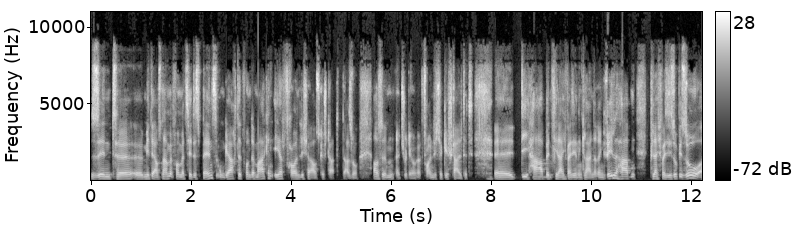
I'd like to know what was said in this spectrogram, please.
sind äh, mit der Ausnahme von Mercedes-Benz ungeachtet von der Marken eher freundlicher ausgestattet. Also, also Entschuldigung, freundlicher gestaltet. Äh, die haben vielleicht, weil sie einen kleineren Grill haben, vielleicht, weil sie sowieso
